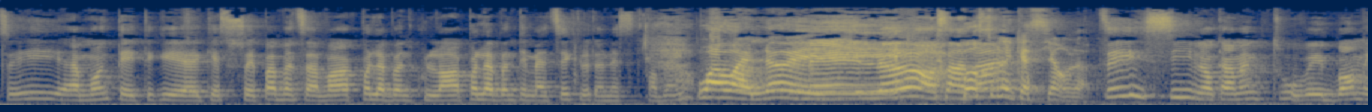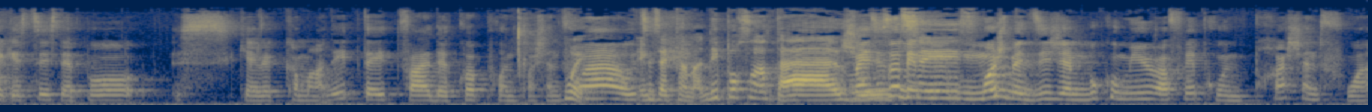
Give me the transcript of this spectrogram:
Tu sais, à moins que, t'aies été, que, que ce soit pas la bonne saveur, pas la bonne couleur, pas la bonne thématique, là, t'as un petit problème. Ouais, ouais, là, Mais et- là, on s'entend- les questions, là. Tu sais, si, ils l'ont quand même trouvé bon, mais que tu sais, c'était pas ce qu'ils avaient commandé, peut-être faire de quoi pour une prochaine Oui, fois. ou, tu exactement. Des pourcentages. Mais c'est ou, ça, tu mais sais, moi je me dis, j'aime beaucoup mieux offrir pour une prochaine fois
